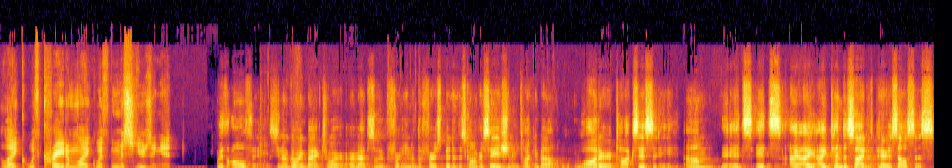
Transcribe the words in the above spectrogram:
like with kratom, like with misusing it with all things, you know, going back to our, our absolute, for, you know, the first bit of this conversation and talking about water toxicity, um, it's, it's, I, I, I, tend to side with Paracelsus,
